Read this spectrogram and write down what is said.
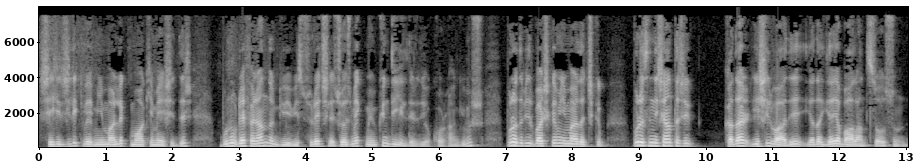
Şehircilik ve mimarlık muhakeme işidir. Bunu referandum gibi bir süreçle çözmek mümkün değildir diyor Korhan Gümüş. Burada bir başka mimar da çıkıp burası Nişantaşı kadar Yeşil Vadi ya da yaya bağlantısı olsun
